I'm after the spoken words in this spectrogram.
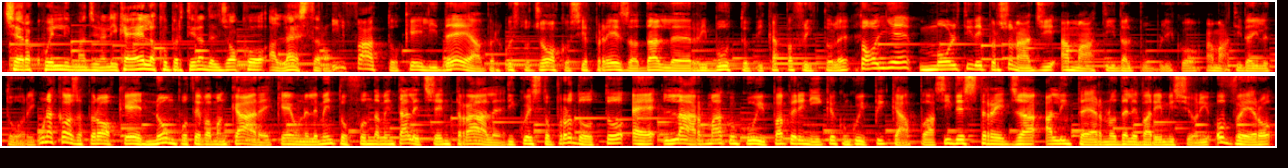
c'era quell'immagine lì che è la copertina del gioco all'estero. Il fatto che l'idea per questo gioco sia presa dal reboot PK Frittole toglie molti dei personaggi amati dal pubblico, amati dai lettori. Una cosa però che non poteva mancare, che è un elemento fondamentale centrale di questo prodotto, è l'arma con cui Paperinic, con cui PK si destreggia all'interno delle varie missioni, ovvero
